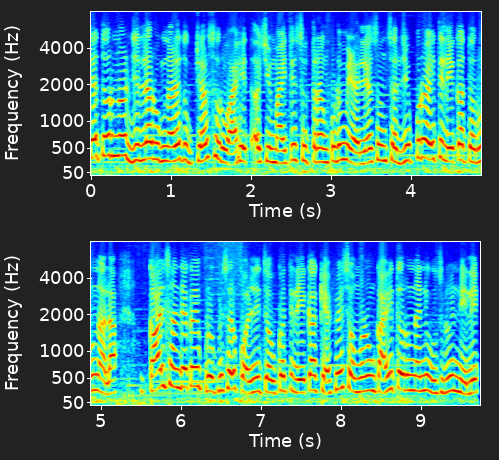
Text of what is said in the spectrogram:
त्या तरुणावर जिल्हा रुग्णालयात उपचार सुरू आहेत अशी माहिती सूत्रांकडून मिळाली असून सर्जेपुरा येथील एका तरुणाला काल संध्याकाळी प्रोफेसर कॉलनी चौकातील एका कॅफे समोरून काही तरुणांनी उचलून नेले.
